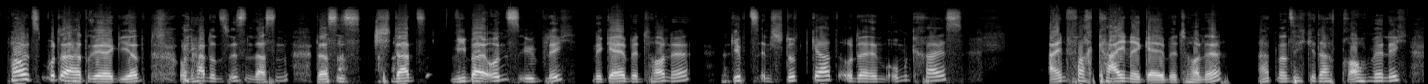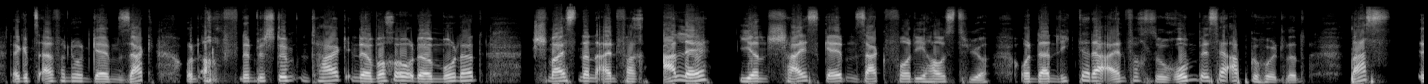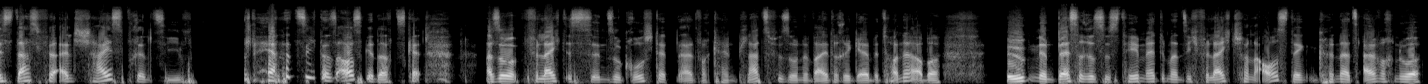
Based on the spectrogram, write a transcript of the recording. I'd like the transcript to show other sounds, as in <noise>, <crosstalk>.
Pauls Mutter hat reagiert und hat uns wissen lassen, dass es statt, wie bei uns üblich, eine gelbe Tonne, gibt es in Stuttgart oder im Umkreis einfach keine gelbe Tonne. Hat man sich gedacht, brauchen wir nicht. Da gibt es einfach nur einen gelben Sack und <laughs> auf einen bestimmten Tag in der Woche oder im Monat schmeißen dann einfach alle ihren scheiß gelben Sack vor die Haustür. Und dann liegt er da einfach so rum, bis er abgeholt wird. Was ist das für ein Scheißprinzip? <laughs> Wer hat sich das ausgedacht? Das kann, also vielleicht ist es in so Großstädten einfach kein Platz für so eine weitere gelbe Tonne, aber irgendein besseres System hätte man sich vielleicht schon ausdenken können, als einfach nur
